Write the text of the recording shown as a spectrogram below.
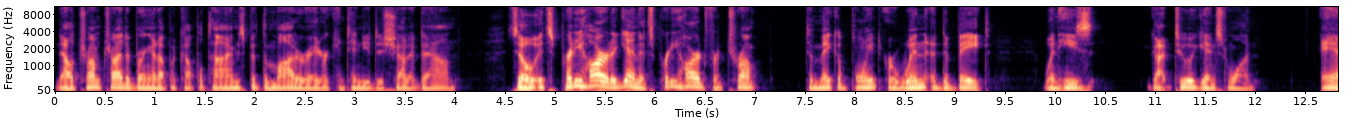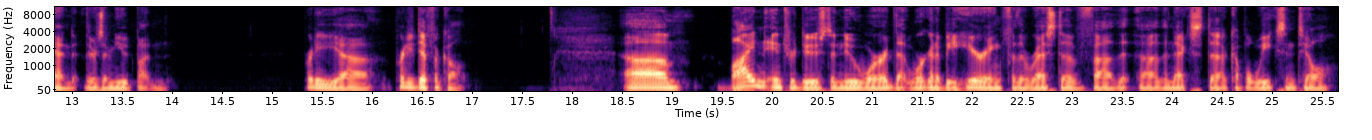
Now, Trump tried to bring it up a couple times, but the moderator continued to shut it down. So it's pretty hard. Again, it's pretty hard for Trump to make a point or win a debate when he's got two against one and there's a mute button. Pretty, uh, pretty difficult. Um, Biden introduced a new word that we're going to be hearing for the rest of uh, the uh, the next uh, couple weeks until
